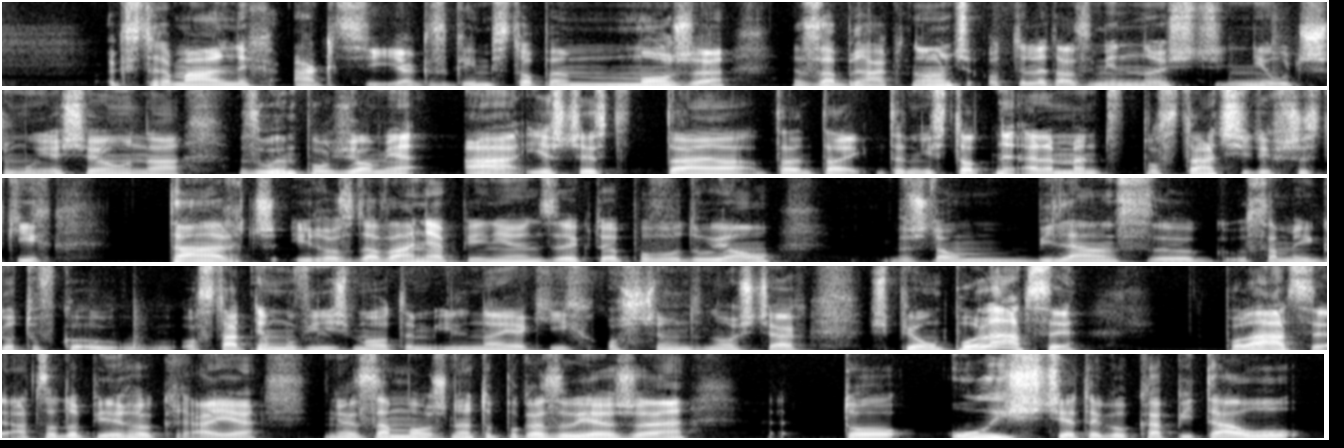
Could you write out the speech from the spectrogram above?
ekstremalnych akcji jak z GameStopem może zabraknąć, o tyle ta zmienność nie utrzymuje się na złym poziomie, a jeszcze jest ta, ta, ta, ten istotny element w postaci tych wszystkich tarcz i rozdawania pieniędzy, które powodują, zresztą bilans y, samej gotówki, ostatnio mówiliśmy o tym, il na jakich oszczędnościach śpią Polacy. Polacy, a co dopiero kraje zamożne, to pokazuje, że to ujście tego kapitału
